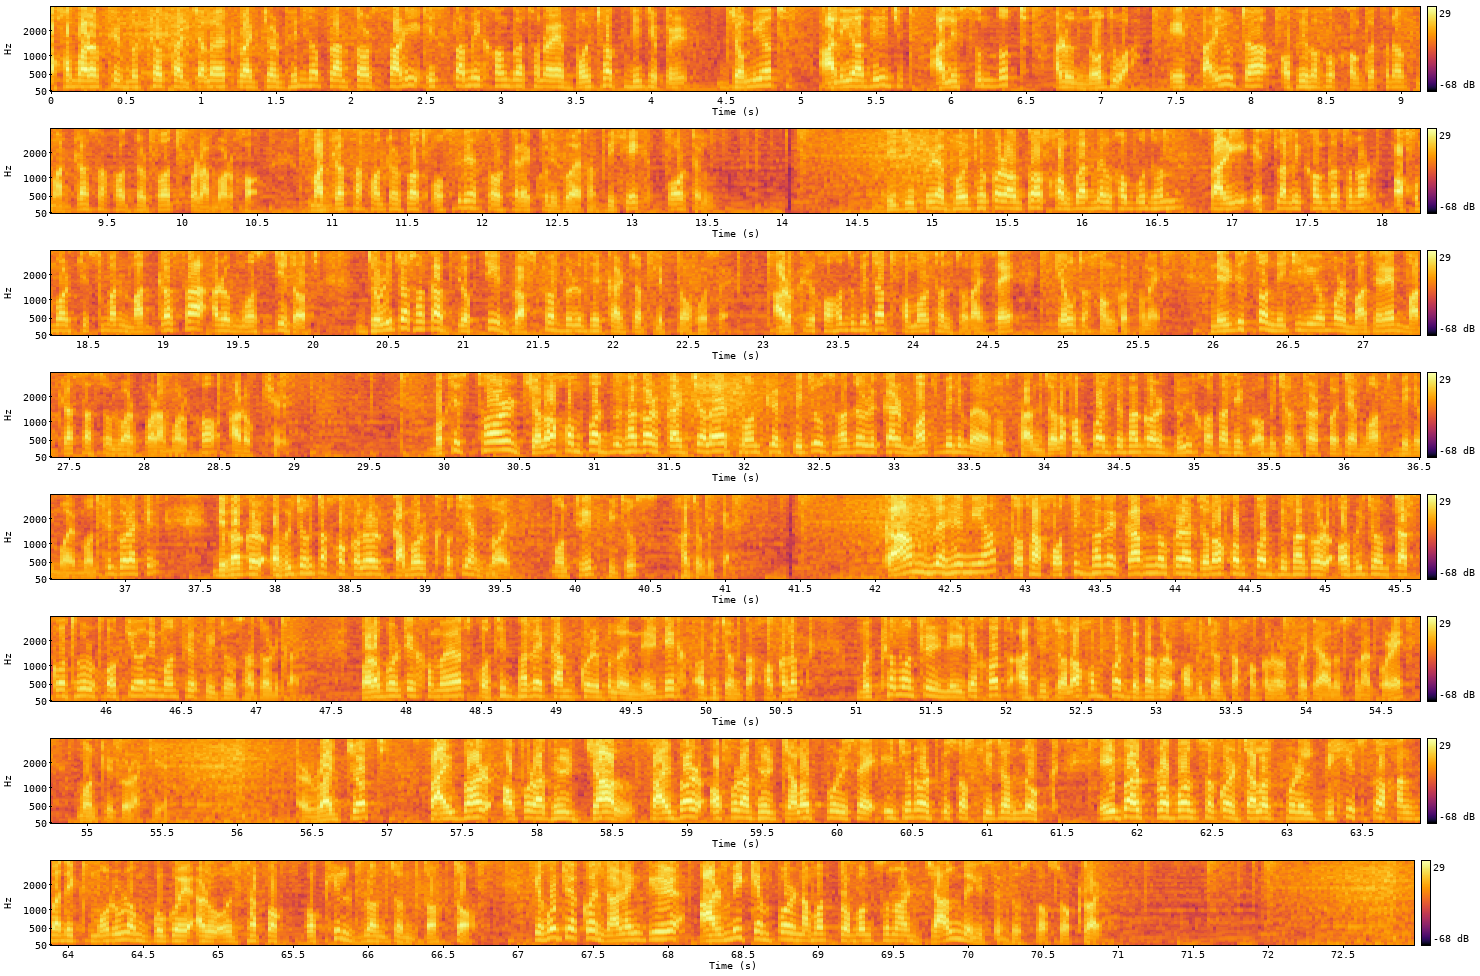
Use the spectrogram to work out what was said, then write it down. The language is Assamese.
অসম আৰক্ষীৰ মুখ্য কাৰ্যালয়ত ৰাজ্যৰ ভিন্ন প্ৰান্তৰ চাৰি ইছলামিক সংগঠনেৰে বৈঠক ডিজিপিৰ জমিয়ত আলিয়াদিজ আলি সুন্নত আৰু নদুৱা। এই চাৰিওটা অভিভাৱক সংগঠনক মাদ্ৰাছা সন্দৰ্ভত পৰামৰ্শ। মাদ্ৰাছা সন্দৰ্ভত অচিৰে চৰকাৰে খুলিব এটা বিশেষ পৰ্টেল। ডিজিপিৰে বৈঠকৰ অন্তত সংবাদমেল সম্বোধন চাৰি ইছলামিক সংগঠনৰ অসমৰ কিছুমান মাদ্ৰাছা আৰু মছজিদত জড়িত থকা ব্যক্তি ৰাষ্ট্ৰবিৰোধী কাৰ্যত লিপ্ত হৈছে। আৰক্ষীৰ সহযোগিতাত সমৰ্থন জনাইছে কেওটা সংগঠনে। নিৰ্দিষ্ট নীতি নিয়মৰ মাজেৰে মাদ্ৰাছা চলোৱাৰ পৰামৰ্শ আৰক্ষীৰ। বশিষ্ঠৰ জলসম্পদ বিভাগৰ কাৰ্যালয়ত মন্ত্ৰী পীযুষ হাজৰিকাৰ মত বিনিময় অনুষ্ঠান। জলসম্পদ বিভাগৰ দুই শতাধিক অভিযন্তাৰ সৈতে মত বিনিময় মন্ত্ৰীগৰাকীৰ। বিভাগৰ অভিযন্তাসকলৰ কামৰ খতিয়ান লয় মন্ত্ৰী পীযুষ হাজৰিকাই। কাম লেহেমীয়া তথা সঠিকভাৱে কাম নকৰা জলসম্পদ বিভাগৰ অভিযন্তাক কঠোৰ সকিয়নি মন্ত্ৰী পীযুষ হাজৰিকাৰ। পৰৱৰ্তী সময়ত সঠিকভাৱে কাম কৰিবলৈ নিৰ্দেশ অভিযন্তাসকলক। মুখ্যমন্ত্ৰীৰ নিৰ্দেশত আজি জলসম্পদ বিভাগৰ অভিযন্তাসকলৰ সৈতে আলোচনা কৰে মন্ত্ৰীগৰাকীয়ে। ৰাজ্যত চাইবাৰ অপৰাধীৰ জাল চাইবাৰ অপৰাধীৰ জালত পৰিছে ইজনৰ পিছত সিজন লোক। এইবাৰ প্ৰবঞ্চকৰ জালত পৰিল বিশিষ্ট সাংবাদিক মনোৰম গগৈ আৰু অধ্যাপক অখিল ৰঞ্জন দত্ত। শেহতীয়াকৈ নাৰেংগীৰ আৰ্মী কেম্পৰ নামত প্ৰবঞ্চনাৰ জাল মেলিছে দুষ্ট চক্ৰই।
